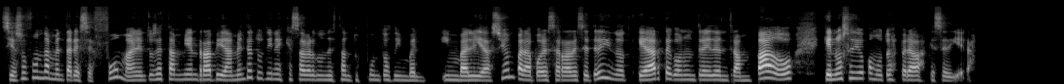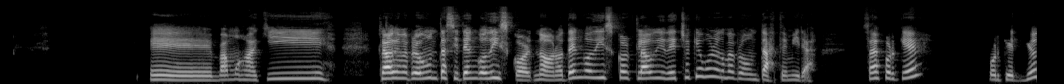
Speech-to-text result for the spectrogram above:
Si esos fundamentales se fuman, entonces también rápidamente tú tienes que saber dónde están tus puntos de invalidación para poder cerrar ese trade y no quedarte con un trade entrampado que no se dio como tú esperabas que se diera. Eh, vamos aquí. Claudio me pregunta si tengo Discord. No, no tengo Discord, Claudio. De hecho, qué bueno que me preguntaste. Mira, ¿sabes por qué? Porque yo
